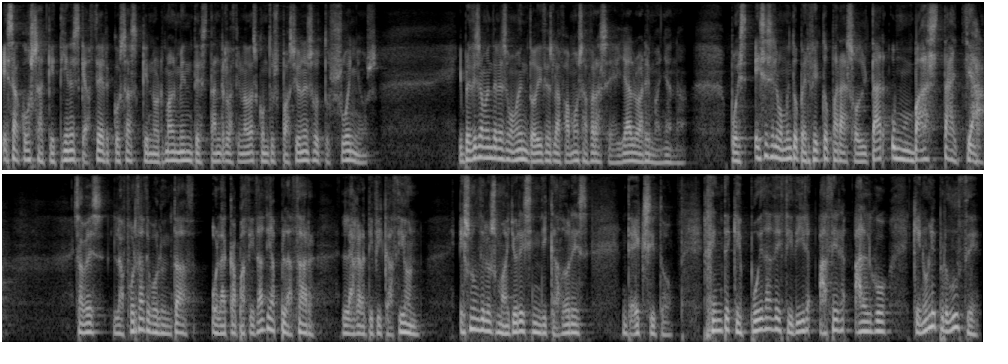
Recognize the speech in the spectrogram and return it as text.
esa cosa que tienes que hacer, cosas que normalmente están relacionadas con tus pasiones o tus sueños. Y precisamente en ese momento dices la famosa frase, ya lo haré mañana. Pues ese es el momento perfecto para soltar un basta ya. Sabes, la fuerza de voluntad o la capacidad de aplazar la gratificación es uno de los mayores indicadores de éxito. Gente que pueda decidir hacer algo que no le produce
